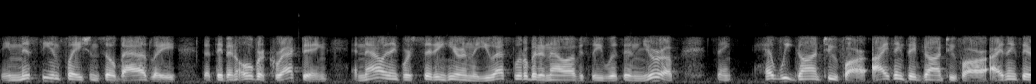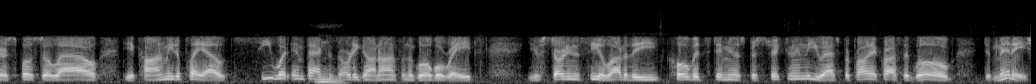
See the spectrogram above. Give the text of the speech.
They missed the inflation so badly that they've been overcorrecting. And now I think we're sitting here in the U.S. a little bit, and now obviously within Europe, saying, have we gone too far? I think they've gone too far. I think they are supposed to allow the economy to play out, see what impact mm. has already gone on from the global rates. You're starting to see a lot of the COVID stimulus, particularly in the U.S., but probably across the globe, diminish.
